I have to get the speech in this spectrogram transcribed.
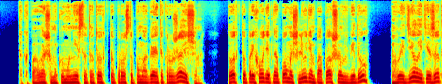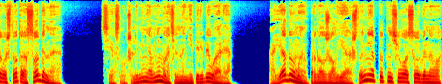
— Так, по-вашему, коммунист — это тот, кто просто помогает окружающим? Тот, кто приходит на помощь людям, попавшим в беду? Вы делаете из этого что-то особенное? Все слушали меня внимательно, не перебивали. — а я думаю, — продолжал я, — что нет тут ничего особенного,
